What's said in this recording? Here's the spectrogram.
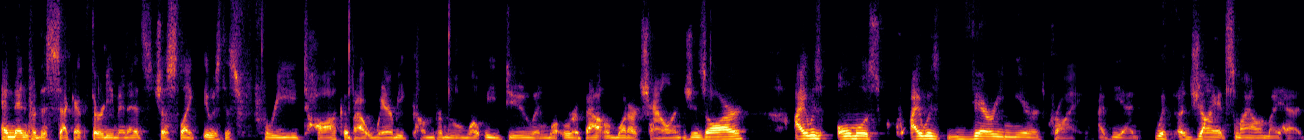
And then for the second 30 minutes, just like it was this free talk about where we come from and what we do and what we're about and what our challenges are I was almost, I was very near crying at the end with a giant smile on my head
